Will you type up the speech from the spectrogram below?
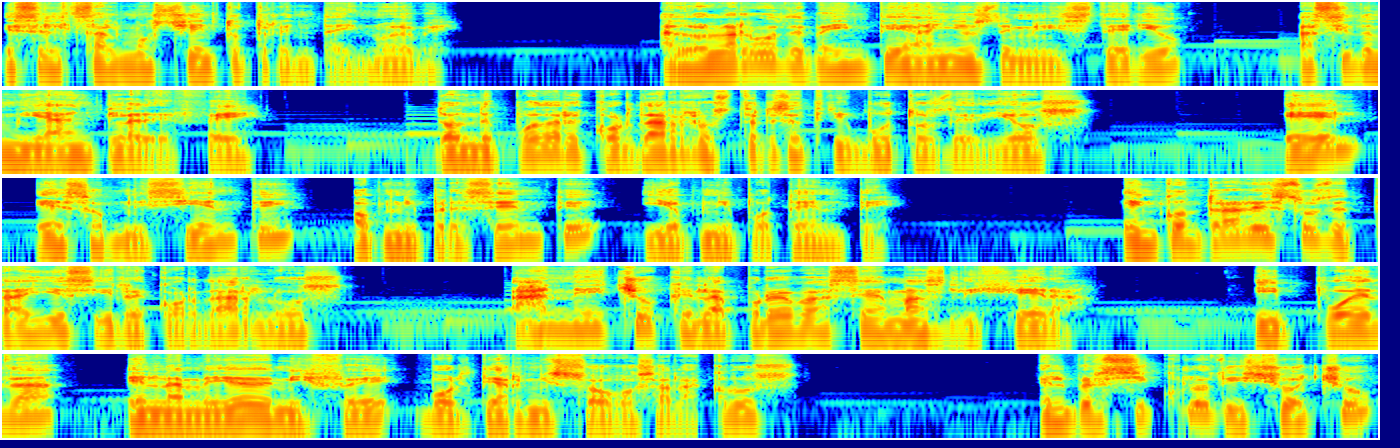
es el Salmo 139. A lo largo de 20 años de ministerio, ha sido mi ancla de fe, donde puedo recordar los tres atributos de Dios. Él es omnisciente, omnipresente y omnipotente. Encontrar estos detalles y recordarlos han hecho que la prueba sea más ligera y pueda, en la medida de mi fe, voltear mis ojos a la cruz. El versículo 18,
